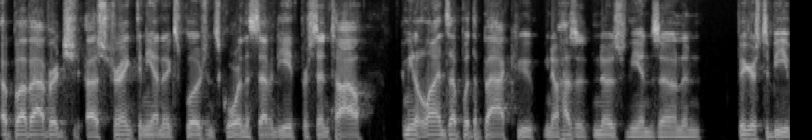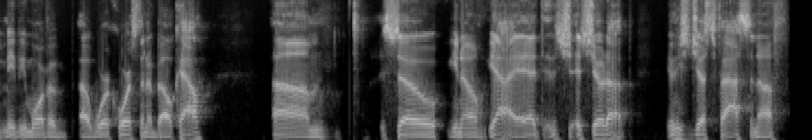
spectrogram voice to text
above average uh, strength and he had an explosion score in the 78th percentile. I mean, it lines up with the back who, you know, has a nose for the end zone and figures to be maybe more of a, a workhorse than a bell cow. Um, so you know, yeah, it, it showed up. He's just fast enough.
